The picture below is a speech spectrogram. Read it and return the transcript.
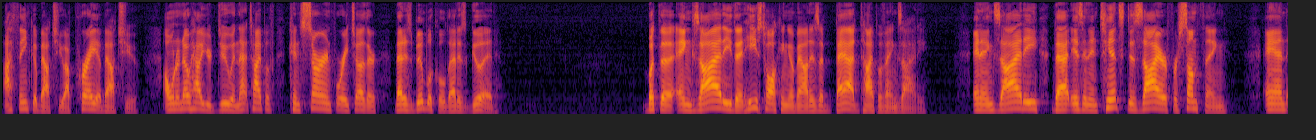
I think about you. I pray about you. I want to know how you're doing. That type of concern for each other, that is biblical, that is good. But the anxiety that he's talking about is a bad type of anxiety. An anxiety that is an intense desire for something and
